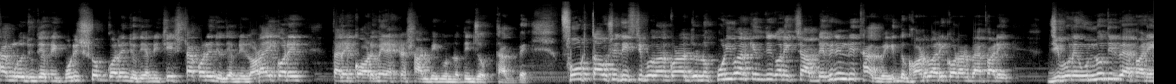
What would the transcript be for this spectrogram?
থাকলেও যদি আপনি পরিশ্রম করেন, যদি আপনি চেষ্টা করেন, যদি আপনি লড়াই করেন, তাহলে কর্মের একটা সার্বিক উন্নতি যোগ থাকবে। ফোর্থ হাউসে দৃষ্টি প্রদান করার জন্য পরিবার কেন্দ্রিক অনেক চাপ ডেফিনেটলি থাকবে, কিন্তু ঘর বাড়ি করার ব্যাপারে, জীবনে উন্নতির ব্যাপারে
